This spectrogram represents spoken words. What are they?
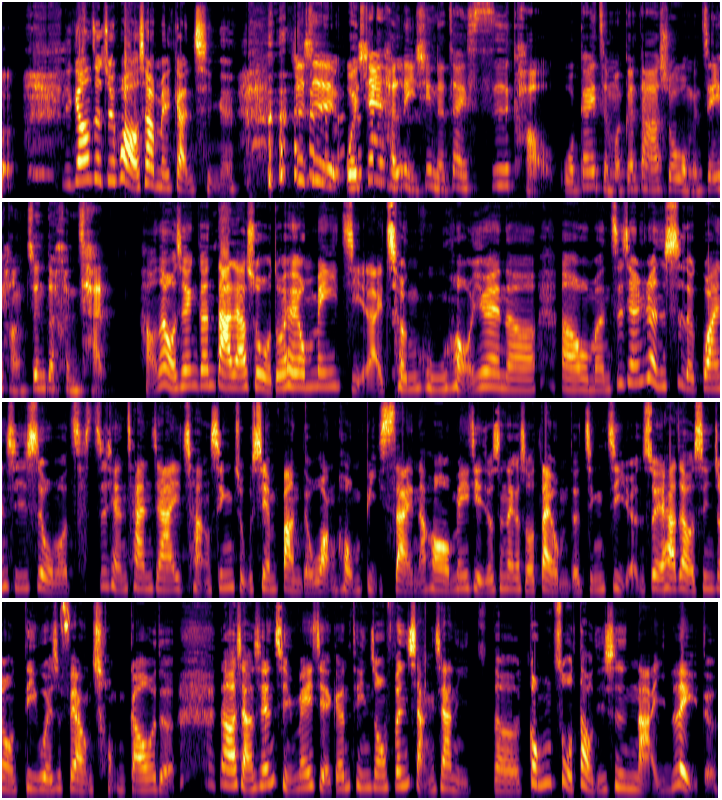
你刚刚这句话好像没感情哎，就是我现在很理性的在思考，我该怎么跟大家说，我们这一行真的很惨。好，那我先跟大家说，我都会用 ma 姐来称呼吼，因为呢，呃，我们之间认识的关系是我们之前参加一场新竹县办的网红比赛，然后 ma 姐就是那个时候带我们的经纪人，所以她在我心中的地位是非常崇高的。那我想先请 ma 姐跟听众分享一下你的工作到底是哪一类的。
